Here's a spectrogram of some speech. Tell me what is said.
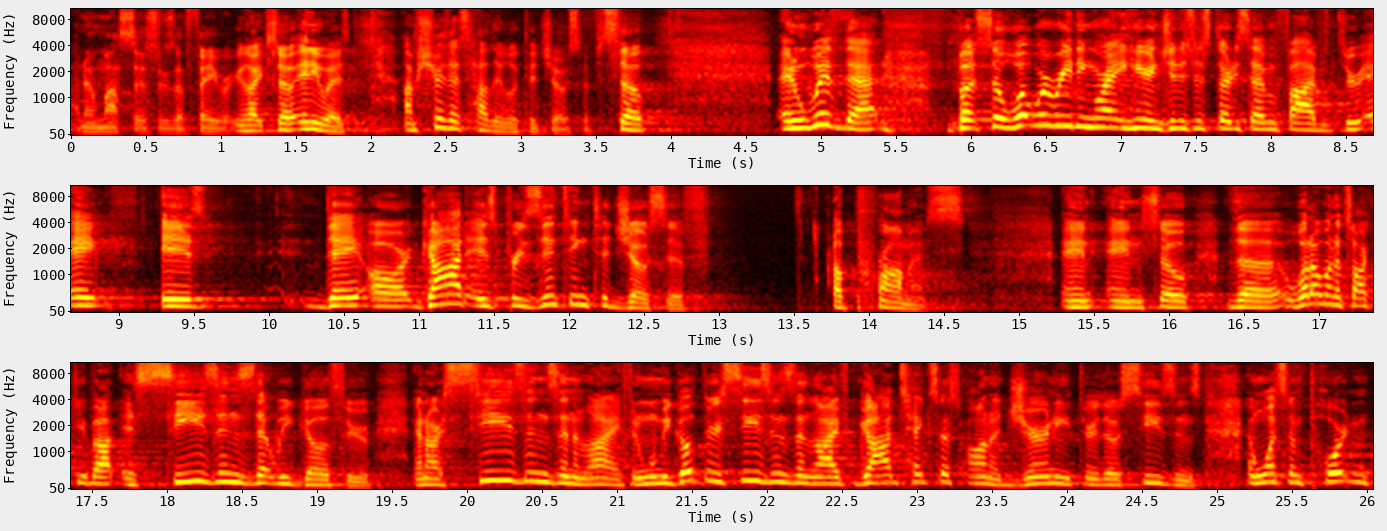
I know my sister's a favorite. Like, so, anyways, I'm sure that's how they looked at Joseph. So, and with that, but so what we're reading right here in Genesis 37, 5 through 8 is they are, God is presenting to Joseph a promise. And, and so the what I want to talk to you about is seasons that we go through and our seasons in life. And when we go through seasons in life, God takes us on a journey through those seasons. And what's important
